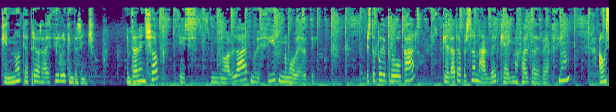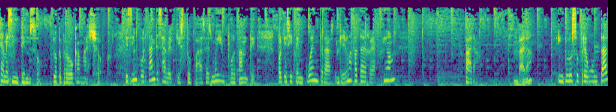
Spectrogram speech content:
que no te atrevas a decirlo y que entres en shock. Entrar en shock es no hablar, no decir, no moverte. Esto puede provocar que la otra persona, al ver que hay una falta de reacción, aún sea más intenso, lo que provoca más shock. Es importante saber que esto pasa, es muy importante, porque si te encuentras en que hay una falta de reacción, para, para. Incluso preguntar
